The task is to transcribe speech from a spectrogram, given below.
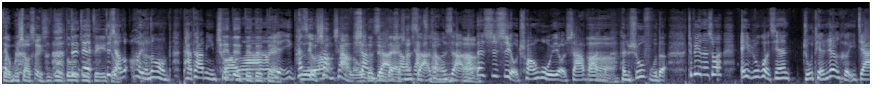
对，我们小时候也是都都住这一种，就想说哦，有那种榻榻米床啊，对对对对，它是有上下楼，上下上下上下，然后但是是有窗户也有沙发，什么很舒服的，就变成说，哎，如果今天竹田任何一家。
